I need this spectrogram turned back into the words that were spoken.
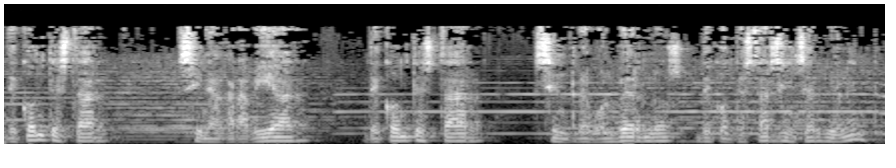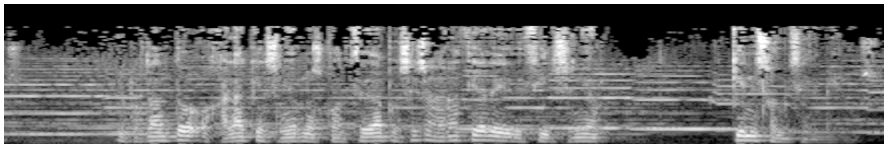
de contestar sin agraviar, de contestar sin revolvernos, de contestar sin ser violentos. Y por tanto, ojalá que el Señor nos conceda pues esa gracia de decir, Señor, ¿quiénes son mis enemigos?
